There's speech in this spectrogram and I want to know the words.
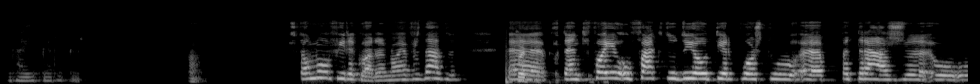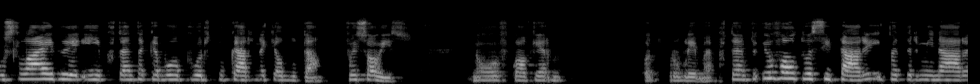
Espera aí, espera, espera. Pronto. Estão-me a ouvir agora, não é verdade? Uh, portanto, foi o facto de eu ter posto uh, para trás uh, o, o, slide e, portanto, acabou por tocar naquele botão. Foi só isso. Não houve qualquer problema. Portanto, eu volto a citar, e para terminar,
